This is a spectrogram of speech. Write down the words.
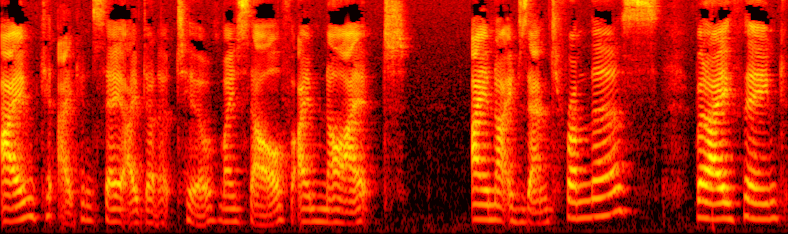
I'm, I can say I've done it too myself. I'm not, I am not exempt from this, but I think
